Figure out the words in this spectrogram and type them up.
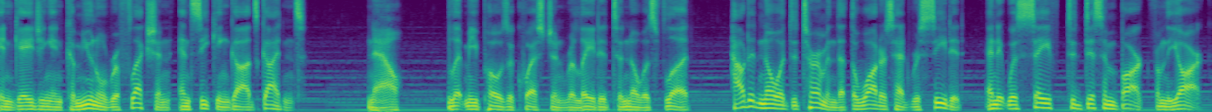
engaging in communal reflection and seeking God's guidance. Now, let me pose a question related to Noah's flood. How did Noah determine that the waters had receded and it was safe to disembark from the ark?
